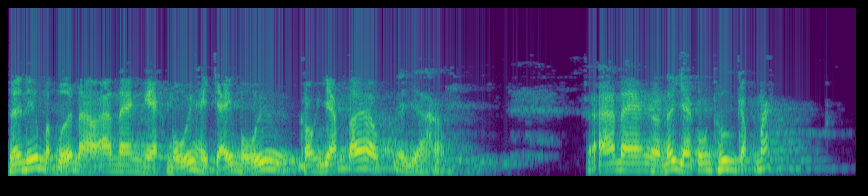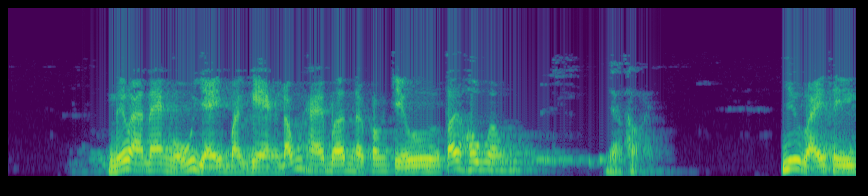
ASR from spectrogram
Nên nếu mà bữa nào A Nan nghẹt mũi hay chảy mũi Con dám tới không? Dạ không. A Nan rồi nói dạ con thương cặp mắt. Nếu A Nan ngủ dậy mà gèn đóng hai bên Rồi con chịu tới hung không? Dạ thôi. Như vậy thì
